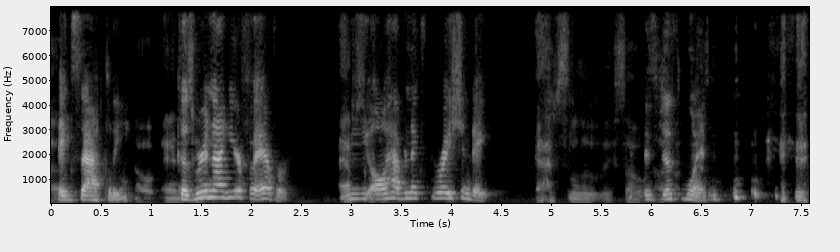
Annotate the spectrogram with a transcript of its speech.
uh, exactly. Because you know, we're not here forever. Absolutely. We all have an expiration date. Absolutely. So it's uh, just when.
